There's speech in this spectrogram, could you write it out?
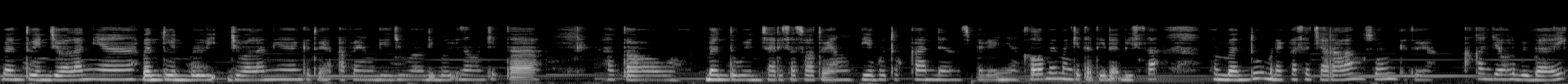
bantuin jualannya, bantuin beli jualannya gitu ya, apa yang dia jual dibeli sama kita, atau bantuin cari sesuatu yang dia butuhkan dan sebagainya. Kalau memang kita tidak bisa membantu mereka secara langsung gitu ya, akan jauh lebih baik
